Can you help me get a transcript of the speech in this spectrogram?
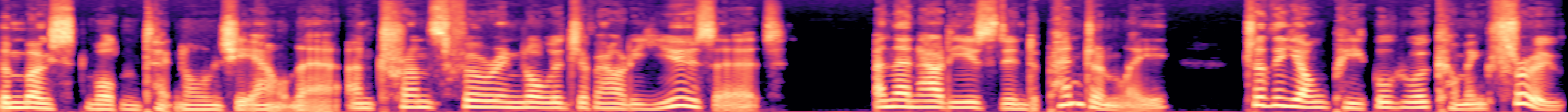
the most modern technology out there and transferring knowledge of how to use it and then how to use it independently to the young people who are coming through.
